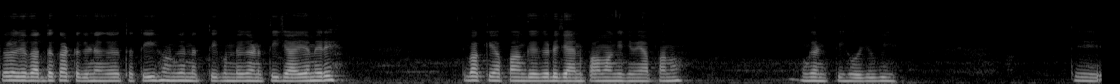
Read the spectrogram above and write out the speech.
ਚਲੋ ਜੇ ਵੱਧ ਘੱਟ ਗਿਣਿਆ ਗਿਆ ਤਾਂ 30 ਹੋਣਗੇ 29 ਕੁੰਡੇ ਗਿਣਤੀ 'ਚ ਆਏ ਆ ਮੇਰੇ। ਅਤੇ ਬਾਕੀ ਆਪਾਂ ਅੱਗੇ ਅੱਗੇ ਡਿਜ਼ਾਈਨ ਪਾਵਾਂਗੇ, ਜਿਵੇਂ ਆਪਾਂ ਨੂੰ ਗਿਣਤੀ ਹੋ ਜੂਗੀ। ਤੇ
